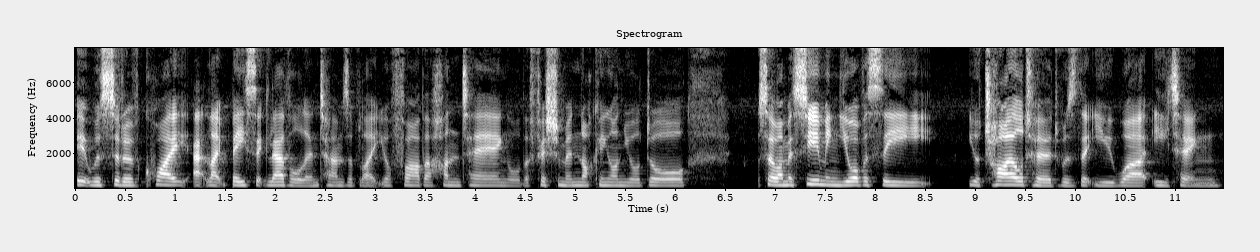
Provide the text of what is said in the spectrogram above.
it was sort of quite at like basic level in terms of like your father hunting or the fisherman knocking on your door. So I'm assuming you obviously your childhood was that you were eating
